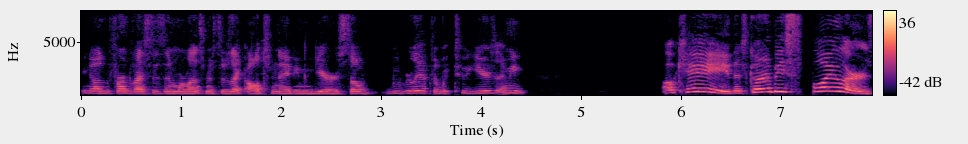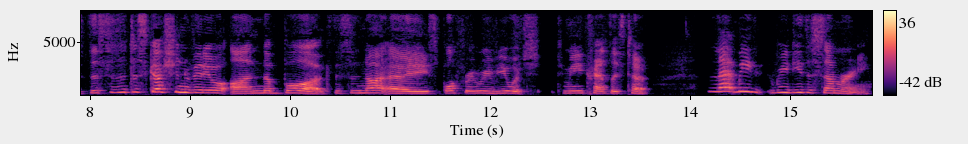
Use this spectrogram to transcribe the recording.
you know the Infernal Devices and More Lunsmith, there's like alternating years, so we really have to wait two years. I mean, okay, there's going to be spoilers. This is a discussion video on the book. This is not a spoiler-free review, which to me translates to let me read you the summary,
